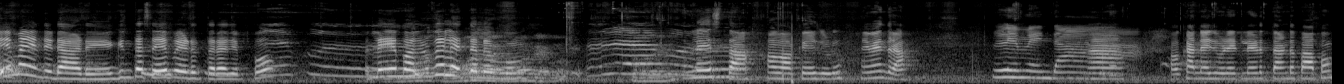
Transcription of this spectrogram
ఏమైంది డాడీ? గింత సేపు ఏడుస్తారా చెప్పు? లేపాలి నువ్వే లేతలేవు లేస్తా. అవ్వకే చూడు. ఏమైందిరా? అన్నయ్య చూడు ఎట్లా ఎడుతాడు పాపం.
